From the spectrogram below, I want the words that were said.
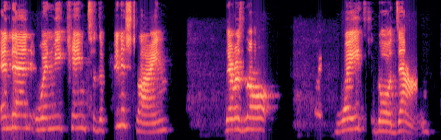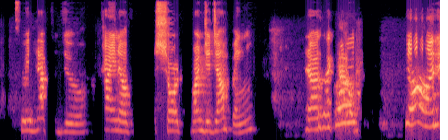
And then when we came to the finish line, there was no like way to go down. So you have to do kind of short bungee jumping. And I was like, oh God.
